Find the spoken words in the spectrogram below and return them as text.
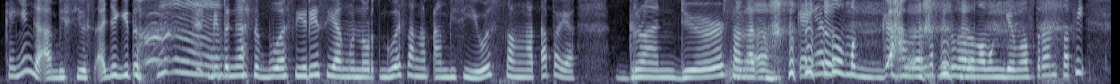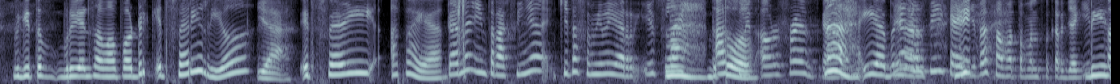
kayaknya nggak ambisius aja gitu di tengah sebuah series yang menurut gue sangat ambisius sangat apa ya grandeur sangat kayaknya tuh megah banget gitu kalau ngomong Game of Thrones tapi begitu Brian sama Podrick it's very real Ya. it's very apa ya Karena interaksinya kita familiar. It's Nah, like betul. us with our friends kan. Nah, iya benar. nggak sih kayak Jadi, kita sama teman sekerja kita. these,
